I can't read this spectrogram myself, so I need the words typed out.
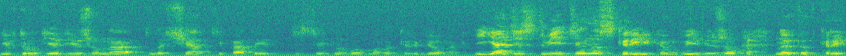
И вдруг я вижу, на площадке падает действительно в обморок ребенок. И я действительно с криком выбежал, но этот крик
